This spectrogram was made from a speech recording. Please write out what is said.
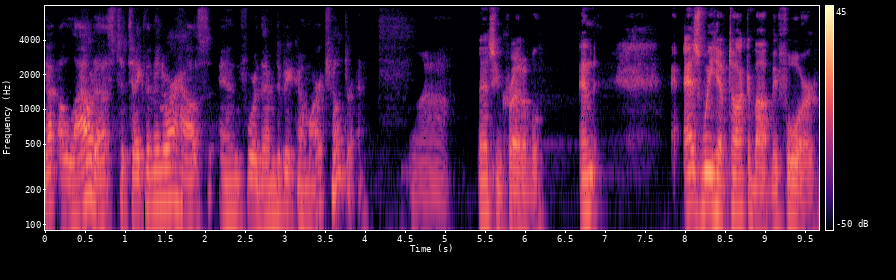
that allowed us to take them into our house and for them to become our children. Wow, that's incredible. And as we have talked about before,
